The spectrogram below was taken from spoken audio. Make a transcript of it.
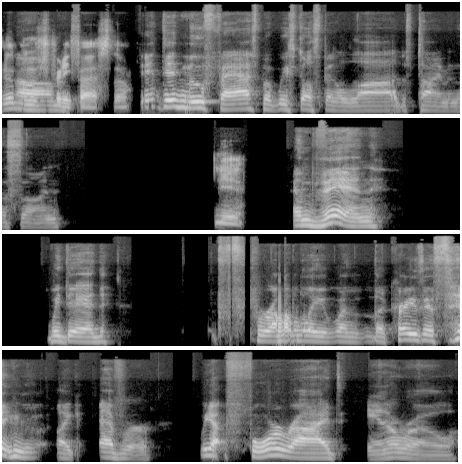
It moves um, pretty fast, though. It did move fast, but we still spent a lot of time in the sun. Yeah. And then we did probably one the craziest thing like ever. We got four rides in a row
